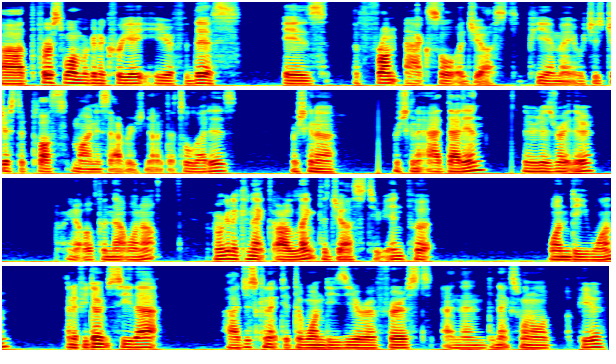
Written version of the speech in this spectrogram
Uh, the first one we're going to create here for this is the front axle adjust PMA, which is just a plus minus average node. That's all that is. We're just gonna we're just gonna add that in. There it is right there. We're gonna open that one up. We're gonna connect our length adjust to input 1D1. And if you don't see that, uh, just connect it to 1D0 first and then the next one will appear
